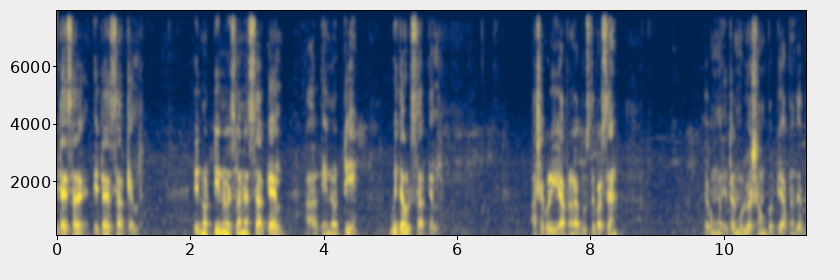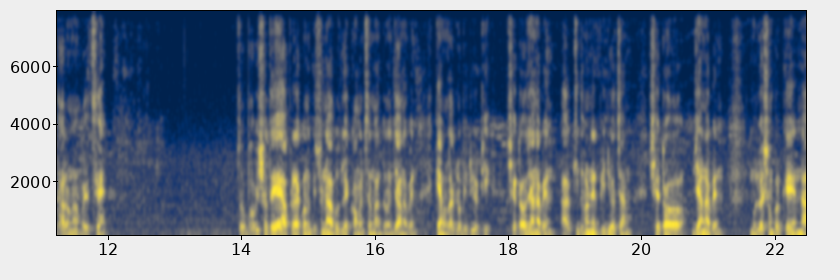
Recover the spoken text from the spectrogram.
এটাই এটাই সার্কেল এই নোটটি নুর ইসলামের সার্কেল আর এই নোটটি উইদাউট সার্কেল আশা করি আপনারা বুঝতে পারছেন এবং এটার মূল্য সম্পর্কে আপনাদের ধারণা হয়েছে। তো ভবিষ্যতে আপনারা কোনো কিছু না বুঝলে কমেন্টসের মাধ্যমে জানাবেন, কেমন লাগল ভিডিওটি সেটাও জানাবেন, আর কী ধরনের ভিডিও চান সেটাও জানাবেন, মূল্য সম্পর্কে না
